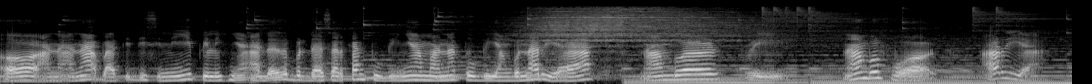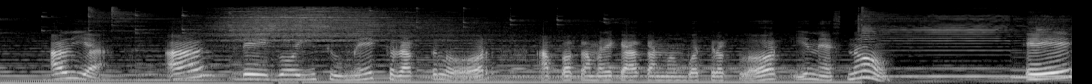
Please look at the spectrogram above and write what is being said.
Oh, anak-anak, berarti di sini pilihnya adalah berdasarkan tubinya mana tubi yang benar ya. Number 3. Number 4. Arya. Alia. Are they going to make kerak telur? Apakah mereka akan membuat kerak telur? Ines, no. A.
